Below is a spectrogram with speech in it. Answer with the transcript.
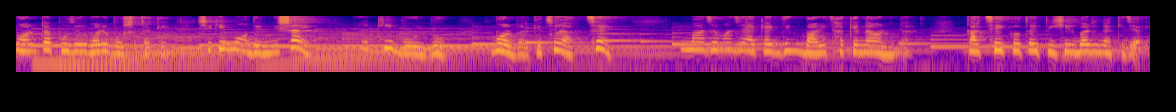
ঘণ্টা পুজোর ঘরে বসে থাকে, সে কি মদের নেশায়? আর কি বলব, বলবার কিছু রাখছে মাঝে মাঝে এক একদিন বাড়ি থাকে না অন্যার কাছেই কোথায় পিসির বাড়ি নাকি যায়।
